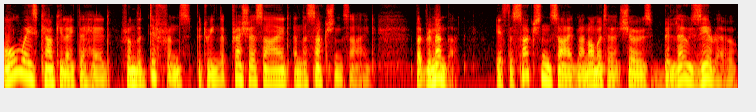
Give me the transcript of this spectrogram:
Always calculate the head from the difference between the pressure side and the suction side. But remember, if the suction side manometer shows below zero,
